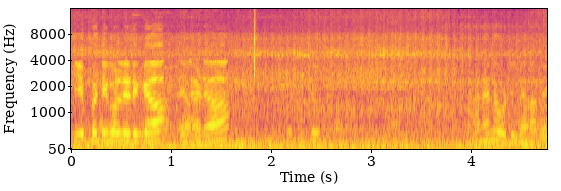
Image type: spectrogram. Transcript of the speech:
തീപ്പെട്ടിക്കൊള്ളി എടുക്കുക. ഞാനെന്നെ ഓടിക്കണത്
